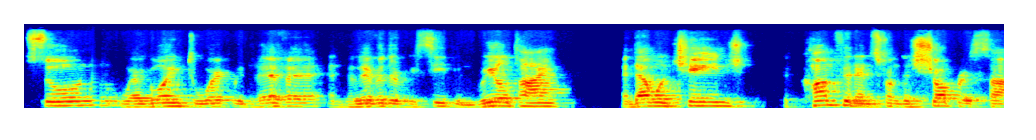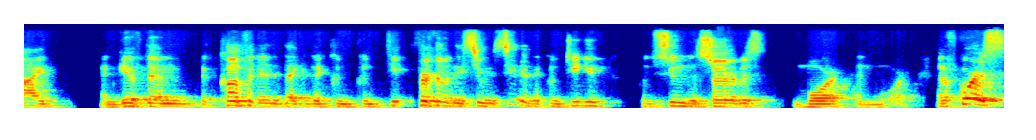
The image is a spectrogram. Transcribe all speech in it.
soon, we're going to work with Rewe and deliver the receipt in real time, and that will change the confidence from the shopper side and give them the confidence that they can continue, first of all, they see receipt and they continue consume the service more and more. And of course,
